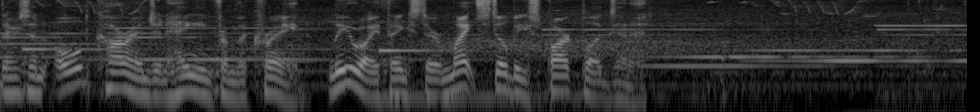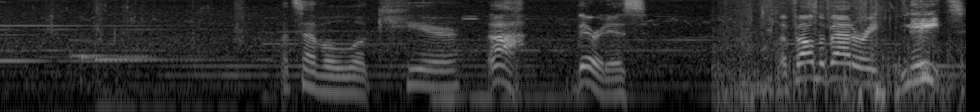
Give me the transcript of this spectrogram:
There's an old car engine hanging from the crane. Leroy thinks there might still be spark plugs in it. Let's have a look here. Ah, there it is. I found the battery. Neat!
